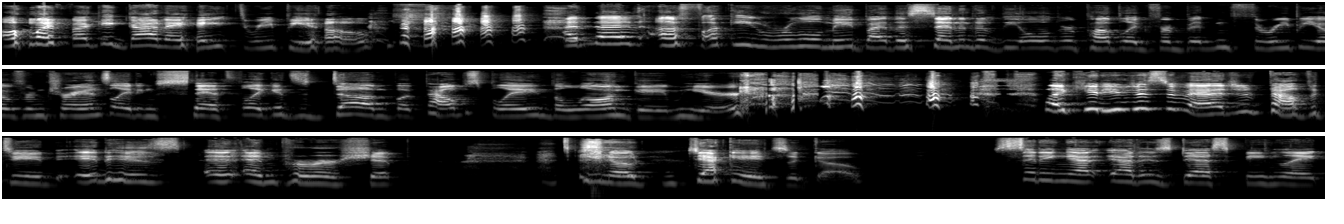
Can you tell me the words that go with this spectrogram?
oh my fucking god, I hate 3PO. And then a fucking rule made by the Senate of the Old Republic forbidden 3PO from translating Sith. Like, it's dumb, but Palp's playing the long game here. like, can you just imagine Palpatine in his emperorship? you know, decades ago, sitting at, at his desk being like,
